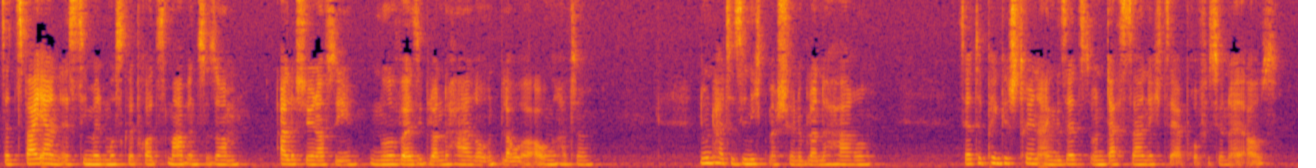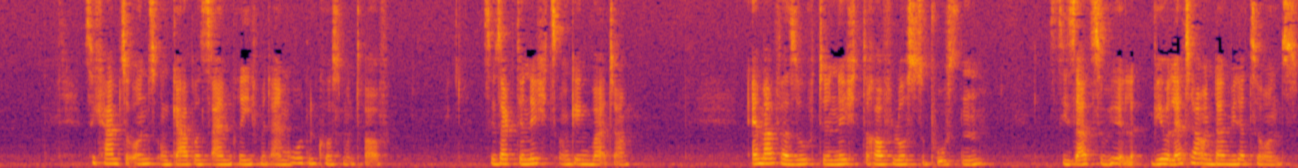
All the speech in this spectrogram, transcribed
Seit zwei Jahren ist sie mit Muskelprotz Marvin zusammen. Alles schön auf sie, nur weil sie blonde Haare und blaue Augen hatte. Nun hatte sie nicht mehr schöne blonde Haare. Sie hatte pinke Strähnen eingesetzt und das sah nicht sehr professionell aus. Sie kam zu uns und gab uns einen Brief mit einem roten Kussmund drauf. Sie sagte nichts und ging weiter. Emma versuchte nicht darauf loszupusten, Sie sah zu Violetta und dann wieder zu uns.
